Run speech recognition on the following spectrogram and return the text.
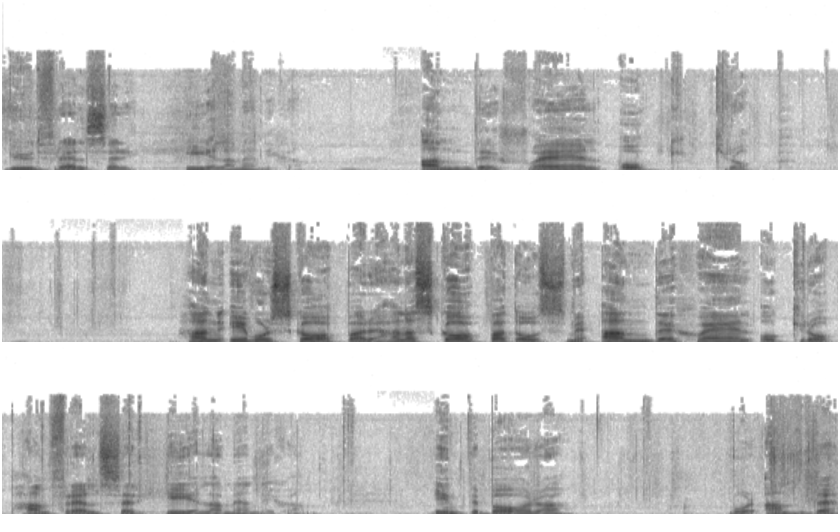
Gud frälser hela människan. Ande, själ och kropp. Han är vår skapare. Han har skapat oss med ande, själ och kropp. Han frälser hela människan. Inte bara vår ande.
